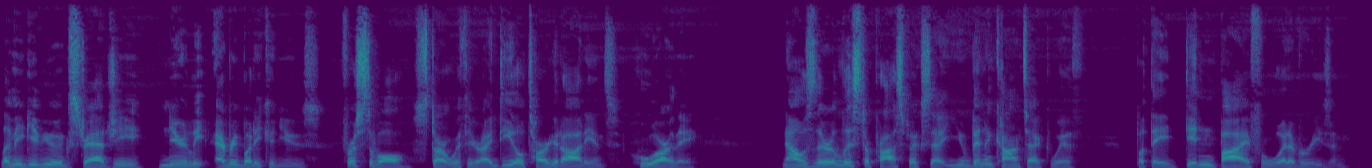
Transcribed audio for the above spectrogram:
Let me give you a strategy nearly everybody could use. First of all, start with your ideal target audience. Who are they? Now, is there a list of prospects that you've been in contact with, but they didn't buy for whatever reason?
